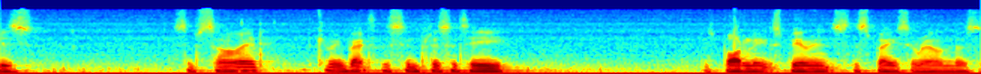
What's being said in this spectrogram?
Images subside, coming back to the simplicity, this bodily experience, the space around us,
